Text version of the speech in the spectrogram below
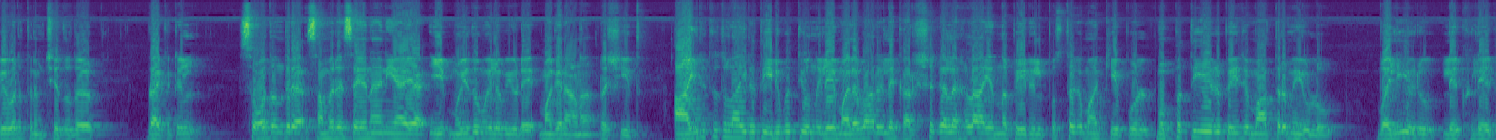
വിവർത്തനം ചെയ്തത്. ബ്രാക്കറ്റിൽ സ്വാതന്ത്ര്യ സമര സേനാനിയായ ഈ മൊയ്തുമൊലവിയുടെ മകനാണ് റഷീദ്. ആയിരത്തി തൊള്ളായിരത്തി ഇരുപത്തിയൊന്നിലെ മലബാറിലെ കർഷകലഹള എന്ന പേരിൽ പുസ്തകമാക്കിയപ്പോൾ മുപ്പത്തിയേഴ് പേജ് മാത്രമേയുള്ളൂ. വലിയൊരു ലഘുലേഖ.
